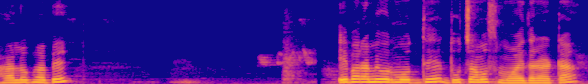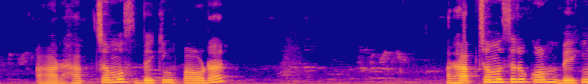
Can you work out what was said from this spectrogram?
ভালোভাবে। এবার আমি ওর মধ্যে দু চামচ ময়দার আটা আর হাফ চামচ বেকিং পাউডার আর হাফ চামচেরও কম বেকিং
